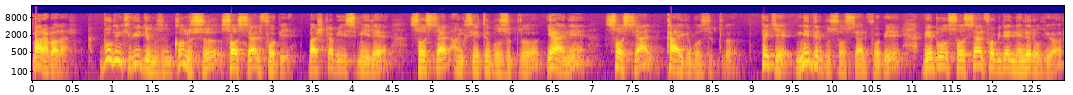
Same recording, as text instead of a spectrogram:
Merhabalar. Bugünkü videomuzun konusu sosyal fobi. Başka bir ismiyle sosyal anksiyete bozukluğu yani sosyal kaygı bozukluğu. Peki nedir bu sosyal fobi ve bu sosyal fobide neler oluyor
